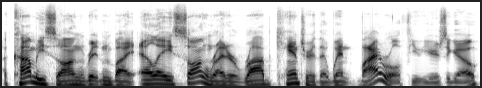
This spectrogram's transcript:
a comedy song written by LA songwriter Rob Cantor that went viral a few years ago?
